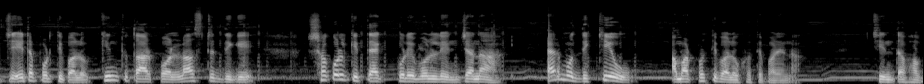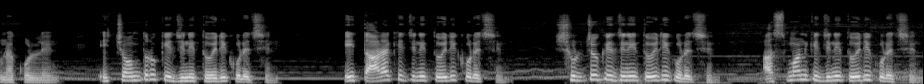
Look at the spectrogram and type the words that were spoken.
যে এটা প্রতিপালক। কিন্তু তারপর লাস্টের দিকে সকলকে ত্যাগ করে বললেন, যে না, এর মধ্যে কেউ আমার প্রতিপালক হতে পারে না। চিন্তা ভাবনা করলেন, এই চন্দ্রকে যিনি তৈরি করেছেন, এই তারাকে যিনি তৈরি করেছেন, সূর্যকে যিনি তৈরি করেছেন, আসমানকে যিনি তৈরি করেছেন,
